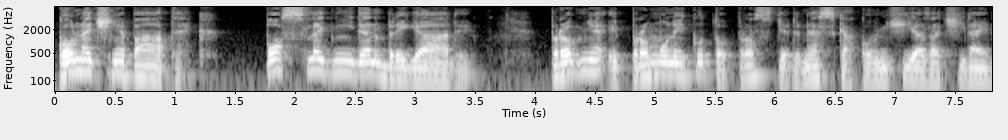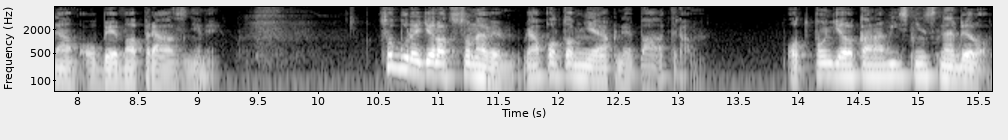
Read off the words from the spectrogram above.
Konečně pátek. Poslední den brigády. Pro mě i pro Moniku to prostě dneska končí a začínají nám oběma prázdniny. Co bude dělat, to nevím, já potom nějak nepátrám. Od pondělka navíc nic nebylo.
